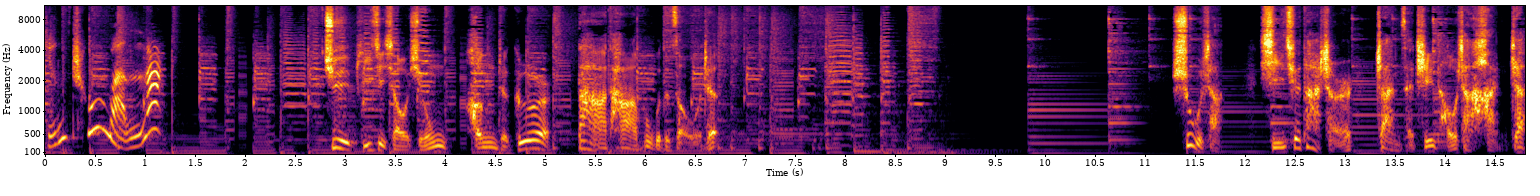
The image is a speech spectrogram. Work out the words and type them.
熊出门啦。”倔脾气小熊哼着歌，大踏步的走着。树上，喜鹊大婶儿站在枝头上喊着：“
